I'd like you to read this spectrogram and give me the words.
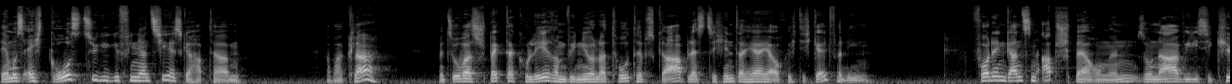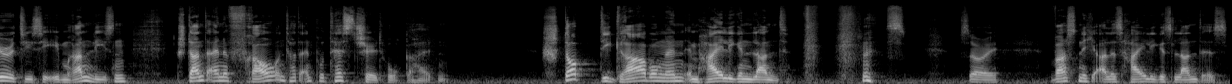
Der muss echt großzügige Finanziers gehabt haben. Aber klar, mit sowas Spektakulärem wie Nyola Toteps Grab lässt sich hinterher ja auch richtig Geld verdienen. Vor den ganzen Absperrungen, so nah wie die Securities sie eben ranließen, stand eine Frau und hat ein Protestschild hochgehalten. Stoppt die Grabungen im heiligen Land. Sorry, was nicht alles heiliges Land ist.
